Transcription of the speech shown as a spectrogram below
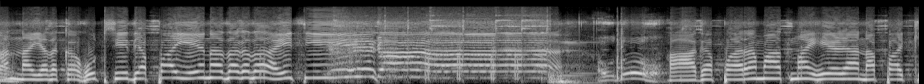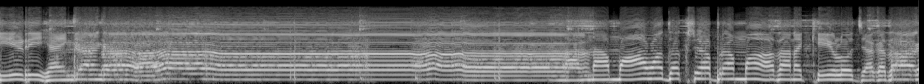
ನನ್ನ ಎದಕ್ಕ ಹುಟ್ಟಿಸಿದ್ಯಪ್ಪ ಏನದಗದ ಐತಿ? ಹೌದು. ಆಗ ಪರಮಾತ್ಮ ಹೇಳನಪ್ಪ ಕೇಳಿ ಹೆಂಗ್ಯಾಂಗ? ಬ್ರಹ್ಮ ಅದಾನ ಕೇಳೋ ಜಗದಾಗ.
